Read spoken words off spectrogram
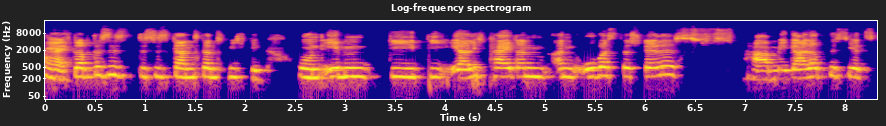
Ja, ich glaube, das ist, das ist ganz, ganz wichtig. Und eben die, die Ehrlichkeit an, an oberster Stelle haben, egal ob das jetzt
